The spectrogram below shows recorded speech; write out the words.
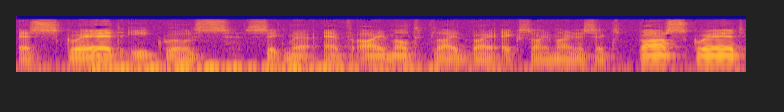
s squared equals sigma fi multiplied by xi minus x bar squared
